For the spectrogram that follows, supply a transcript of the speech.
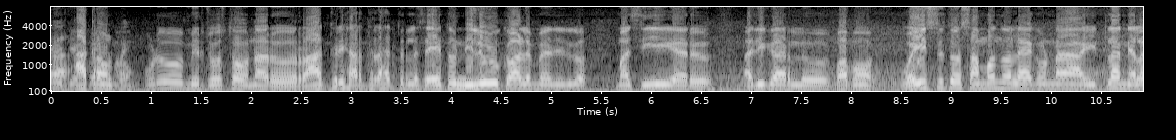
ఆ, ఆక్రమణపై ఇప్పుడు మీరు చూస్తూ ఉన్నారు రాత్రి అర్ధరాత్రులు సైతం నిలువు కాళ్ళ మీద ఇదిగో మా సిఈ గారు అధికారులు పాపం వయస్సుతో సంబంధం లేకుండా ఇట్లా నెల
